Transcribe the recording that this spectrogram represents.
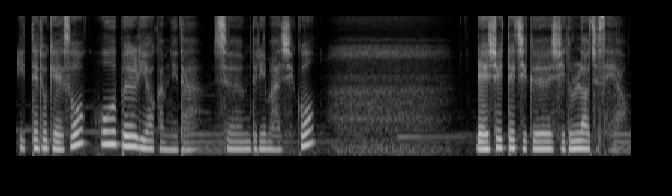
이때도 계속 호흡을 이어갑니다. 숨 들이마시고 내쉴 때 지그시 눌러주세요.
